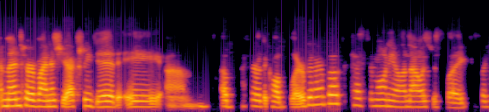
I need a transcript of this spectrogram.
a mentor of mine, and she actually did a, um, a I forget what they called blurb in our book, testimonial, and that was just like like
